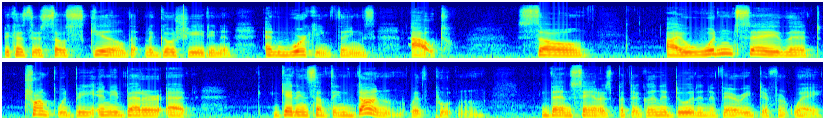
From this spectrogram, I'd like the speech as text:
because they're so skilled at negotiating and, and working things out. So I wouldn't say that Trump would be any better at getting something done with Putin than Sanders, but they're going to do it in a very different way.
